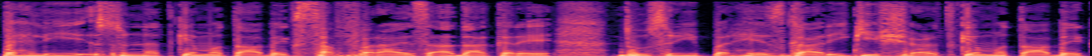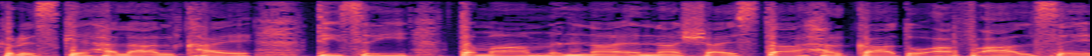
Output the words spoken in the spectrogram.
پہلی، سنت کے مطابق سب فرائض ادا کرے۔ دوسری، پرہیزگاری کی شرط کے مطابق رزق حلال کھائے۔ تیسری، تمام ناشائستہ حرکات و افعال سے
